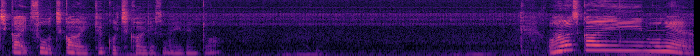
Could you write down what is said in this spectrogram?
近いそう近い。結構近いですねイベントは。お話し会もね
